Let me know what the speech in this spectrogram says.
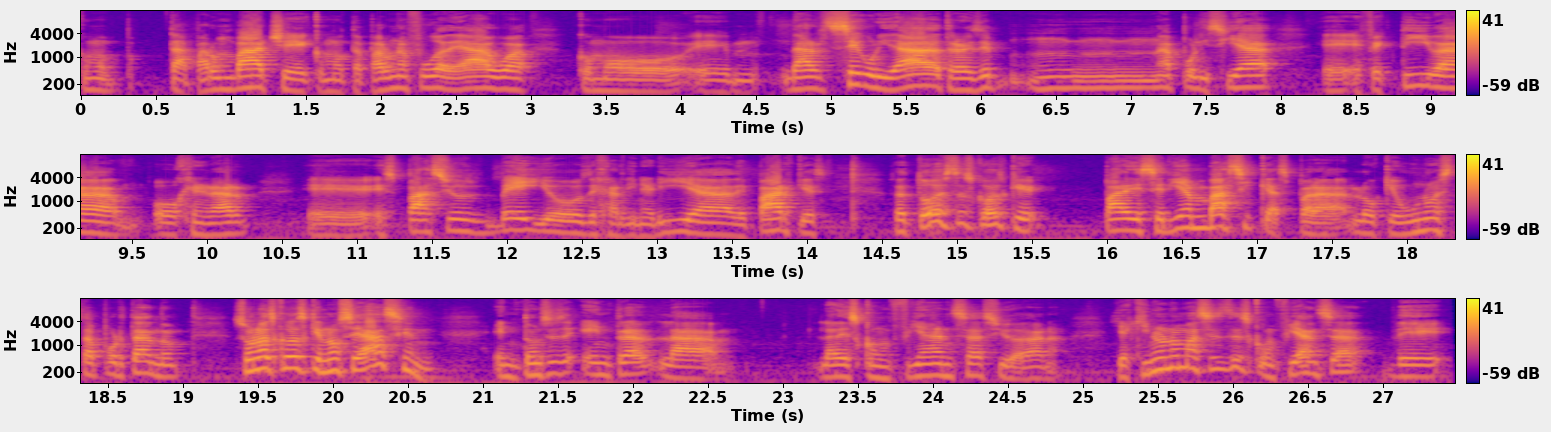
como tapar un bache, como tapar una fuga de agua, como em, dar seguridad a través de una policía eh, efectiva o generar eh, espacios bellos de jardinería, de parques. O sea, todas estas cosas que parecerían básicas para lo que uno está aportando, son las cosas que no se hacen. Entonces entra la, desconfianza ciudadana. Y aquí no nomás es desconfianza de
